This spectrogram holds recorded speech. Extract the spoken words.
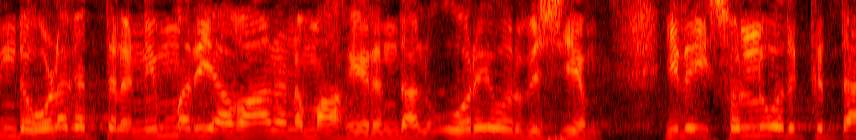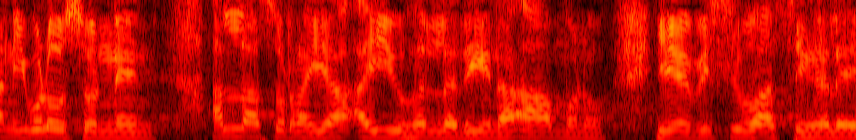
இந்த உலகத்தில் நிம்மதியாக வாழணுமாக இருந்தால் ஒரே ஒரு விஷயம். இதை சொல்லுவதற்குத்தான் இவ்வளவு சொன்னேன். அல்லாஹ் சொல்கிறான் யா ஐயுஹல்லதீன ஆமனு ஏ விசுவாசிகளே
